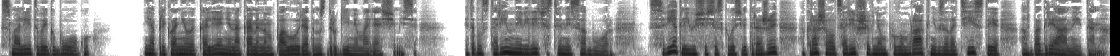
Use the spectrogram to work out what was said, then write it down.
с молитвой к Богу — я преклонила колени на каменном полу рядом с другими молящимися. Это был старинный величественный собор. Свет, льющийся сквозь витражи, окрашивал царивший в нем полумрак не в золотистые, а в багряные тона.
